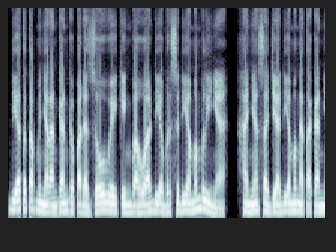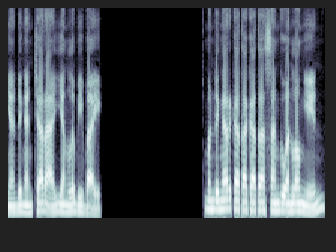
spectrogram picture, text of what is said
dia tetap menyarankan kepada Zhou Weiqing bahwa dia bersedia membelinya, hanya saja dia mengatakannya dengan cara yang lebih baik. Mendengar kata-kata sangguan Long Yin,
